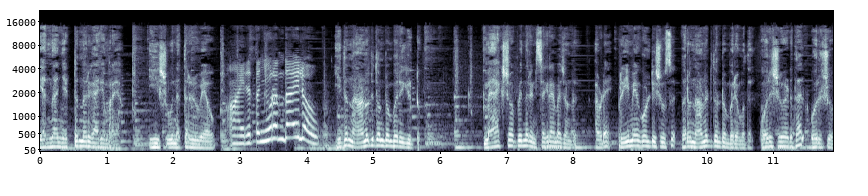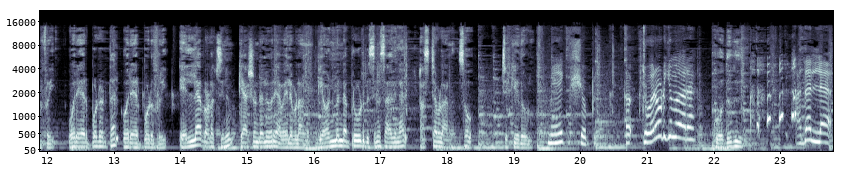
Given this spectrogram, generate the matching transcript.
എന്നാ ഞെട്ടുന്നൊരു കാര്യം പറയാം. ഈ ഷൂന് എത്ര രൂപയാവും? ആയിരത്തഞ്ഞൂറ് എന്തായാലും ആവും. ഇത് നാനൂറ്റി തൊണ്ണൂറ്റി രൂപ കിട്ടും. മാക് ഷോപ്പ് എന്നൊരു ഇൻസ്റ്റാഗ്രാം പേജ് ഉണ്ട്. അവിടെ പ്രീമിയം ക്വാളിറ്റി ഷൂസ് വെറും നാനൂറ്റി തൊണ്ണൂറ്റി മുതൽ ഒരു ഷൂ എടുത്താൽ ഒരു ഷൂ ഫ്രീ ഒരു എയർപോർട്ട് എടുത്താൽ ഒരു എയർപോർട്ട് ഫ്രീ എല്ലാ പ്രൊഡക്ട്സിനും ക്യാഷ് ഓൺ ഡെലിവറി അവൈലബിൾ ആണ്. ഗവൺമെന്റ് അപ്രൂവ്ഡ് ബിസിനസ് ആയതിനാൽ ട്രസ്റ്റബിൾ ആണ്. സോ ചെക്ക് ചെയ്തോളൂ. ചോര കൊതുക്. അതല്ല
